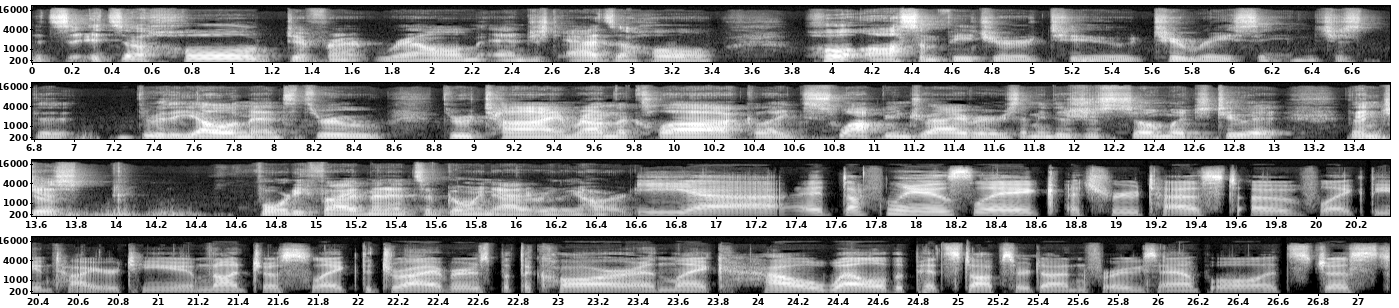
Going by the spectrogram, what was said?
it's it's a whole different realm, and just adds a whole whole awesome feature to to racing. It's just the through the elements, through through time, round the clock, like swapping drivers. I mean, there's just so much to it than just 45 minutes of going at it really hard. Yeah, it definitely is like a true test of like the entire team, not just like the drivers, but the car and like how well the pit stops are done, for example. It's just,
